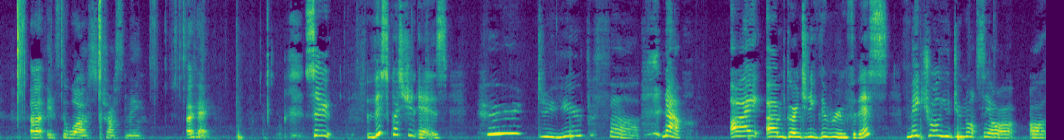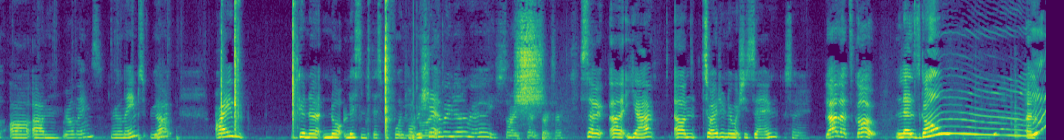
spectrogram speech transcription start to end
Uh, it's the worst. Trust me. Okay. So this question is, who do you prefer? Now, I am going to leave the room for this. Make sure you do not say our our, our um Real names. real names. Yeah. Right? I'm gonna not listen to this before we publish it. Sorry, sorry, sorry, sorry. So uh yeah. Um so I don't know what she's saying. So Yeah, let's go. let's go. And-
